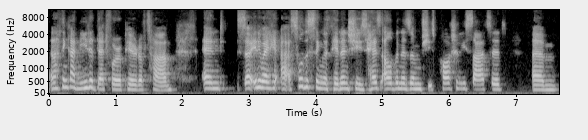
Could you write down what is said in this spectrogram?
And I think I needed that for a period of time. And so anyway, I saw this thing with Helen. She has albinism. She's partially sighted. Um,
